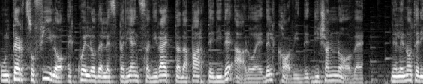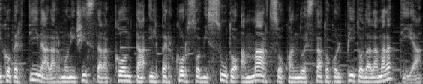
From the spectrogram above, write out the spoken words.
Un terzo filo è quello dell'esperienza diretta da parte di De Aloe del Covid-19. Nelle note di copertina l'armonicista racconta il percorso vissuto a marzo quando è stato colpito dalla malattia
